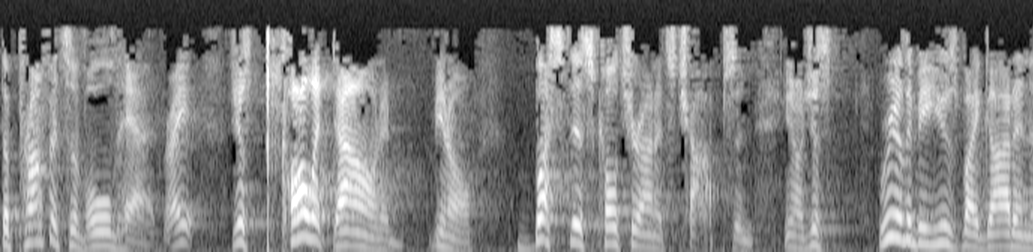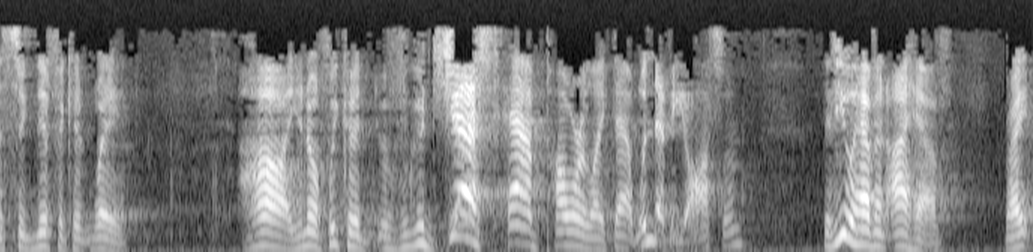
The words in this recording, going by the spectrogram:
the prophets of old had, right? Just call it down and, you know, bust this culture on its chops and, you know, just really be used by God in a significant way. Ah, you know, if we could, if we could just have power like that, wouldn't that be awesome? If you haven't, I have, right?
